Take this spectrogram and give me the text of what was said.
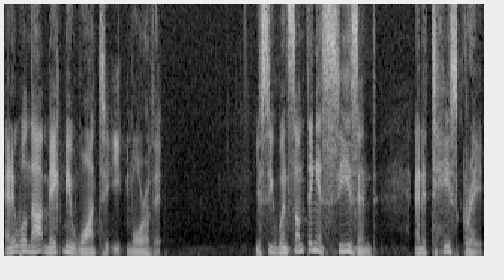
And it will not make me want to eat more of it. You see, when something is seasoned and it tastes great,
